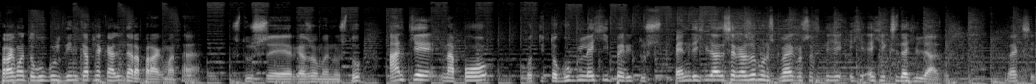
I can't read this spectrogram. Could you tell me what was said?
πράγματι το Google δίνει κάποια καλύτερα πράγματα στους ε, εργαζόμενους του αν και να πω ότι το Google έχει περί τους 5.000 εργαζόμενους και η Microsoft έχει, έχει 60.000 εντάξει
